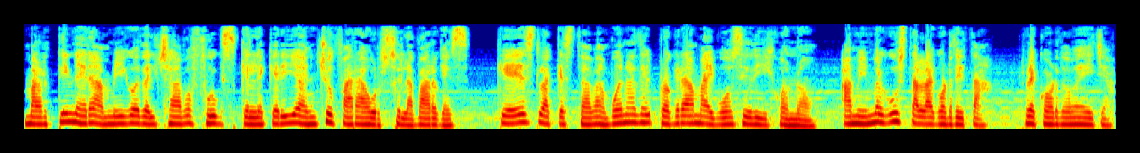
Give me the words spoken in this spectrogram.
Martín era amigo del chavo Fuchs que le quería enchufar a Úrsula Vargas, que es la que estaba buena del programa y Bossi dijo no, a mí me gusta la gordita, recordó ella.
